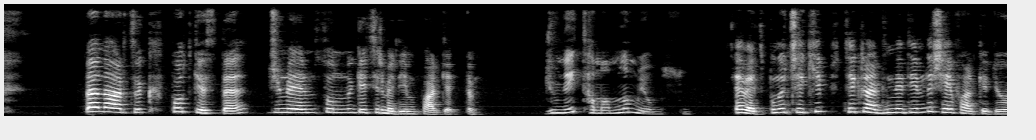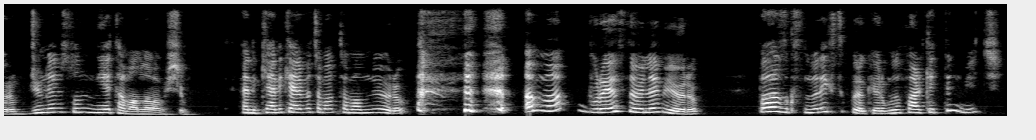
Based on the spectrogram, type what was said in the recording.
ben artık podcast'te cümlelerimin sonunu getirmediğimi fark ettim. Cümleyi tamamlamıyor musun? Evet, bunu çekip tekrar dinlediğimde şey fark ediyorum. Cümlenin sonunu niye tamamlamamışım? Hani kendi kendime tamam tamamlıyorum. Ama buraya söylemiyorum. Bazı kısımları eksik bırakıyorum. Bunu fark ettin mi hiç?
